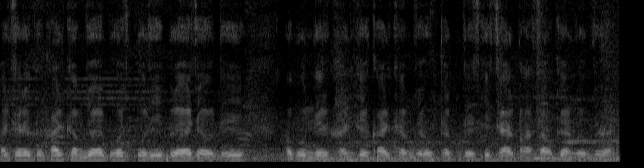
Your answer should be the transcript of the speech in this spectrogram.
कल्चरल के कार्यक्रम जो है, भोजपुरी, ब्रज अवधि और बुंदेलखंड के कार्यक्रम जो है, उत्तर प्रदेश की चार भाषाओं के अनुरूप जो है।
